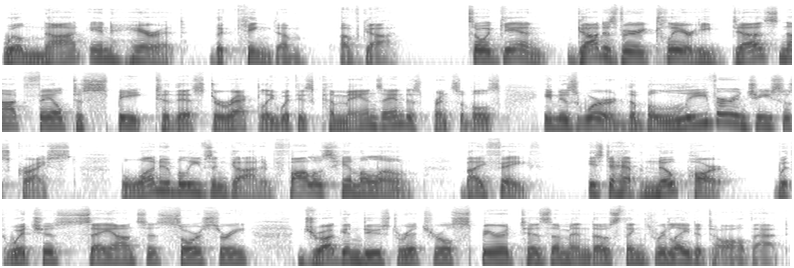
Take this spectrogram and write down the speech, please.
will not inherit the kingdom of God. So again, God is very clear. He does not fail to speak to this directly with his commands and his principles in his word. The believer in Jesus Christ, the one who believes in God and follows him alone by faith, is to have no part with witches, seances, sorcery, drug induced rituals, spiritism, and those things related to all that.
